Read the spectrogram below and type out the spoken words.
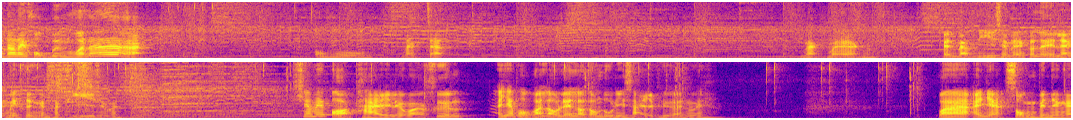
นอะไรของมึงวะน่าโอ้โหหนักจัด หนักมากครับ เป็นแบบนี้ใช่ไหมก็เลยแรงไม่ขึ้นกันสักทีใช่ไหม เชื่อไม่ปลอดภัยเลยว่ะ คือไอ้เนี่ยผมว่าเราเล่นเราต้องดูนิสัยเพื่อนเว้ยว่าไอเนี่ยทรงเป็นยังไง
